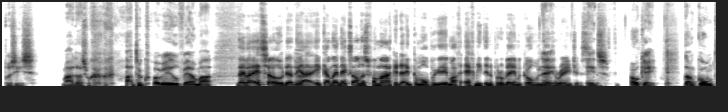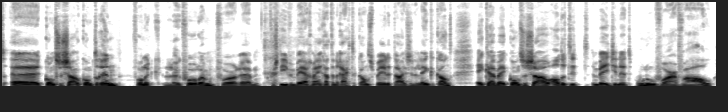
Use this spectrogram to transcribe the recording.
Precies. Maar dat is, gaat ook wel weer heel ver. Maar... Nee, maar is zo. Dat, ja. ik kan er niks anders van maken. Kom op, je mag echt niet in de problemen komen nee, tegen Rangers. Eens. Oké, dan komt uh, Concessao komt erin. Vond ik leuk voor hem. Voor, uh, voor Steven Bergwijn. Gaat aan de rechterkant spelen. Thijs aan de linkerkant. Ik heb bij Concessao altijd dit, een beetje het Unuvar verhaal.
